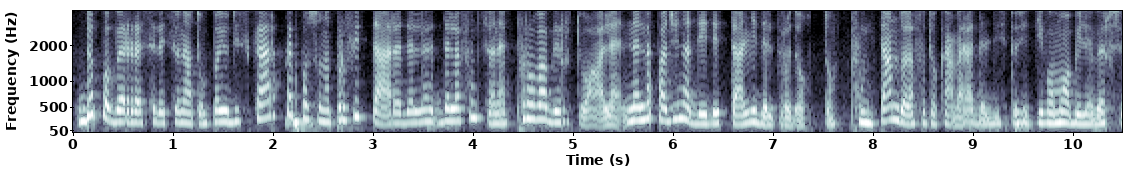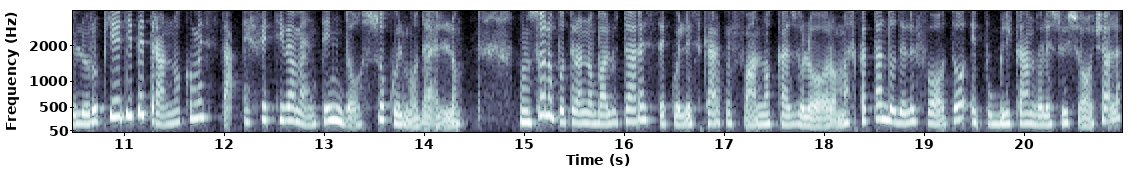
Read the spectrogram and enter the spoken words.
dopo aver selezionato un paio di scarpe, possono approfittare del, della funzione prova virtuale nella pagina dei dettagli del prodotto. Puntando la fotocamera del dispositivo mobile verso i loro piedi, vedranno come sta effettivamente indosso quel modello. Non solo potranno valutare se quelle scarpe fanno a caso loro, ma scattando delle foto e pubblicandole sui social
